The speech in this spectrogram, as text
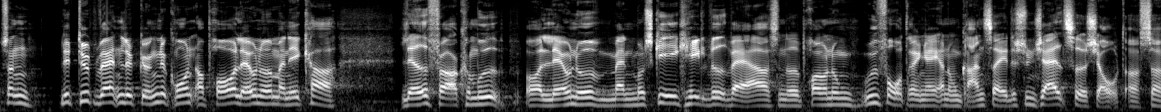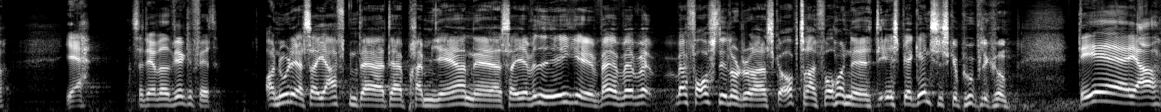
sådan lidt dybt vand, lidt gyngende grund og prøve at lave noget, man ikke har lavet før at komme ud og lave noget, man måske ikke helt ved, hvad er og sådan noget. Prøve nogle udfordringer af og nogle grænser af. Det synes jeg altid er sjovt. Og så, ja, så det har været virkelig fedt. Og nu er det altså i aften, der, der er premieren. Altså, jeg ved ikke, hvad, hvad, hvad, hvad forestiller du dig skal optræde foran øh, det esbjergensiske publikum? Det er jeg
